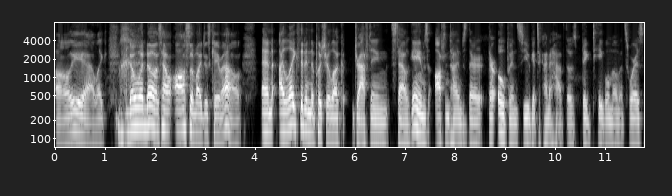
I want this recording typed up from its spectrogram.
oh yeah, like no one knows how awesome I just came out. And I like that in the push your luck drafting style games, oftentimes they're they're open, so you get to kind of have those big table moments. Whereas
